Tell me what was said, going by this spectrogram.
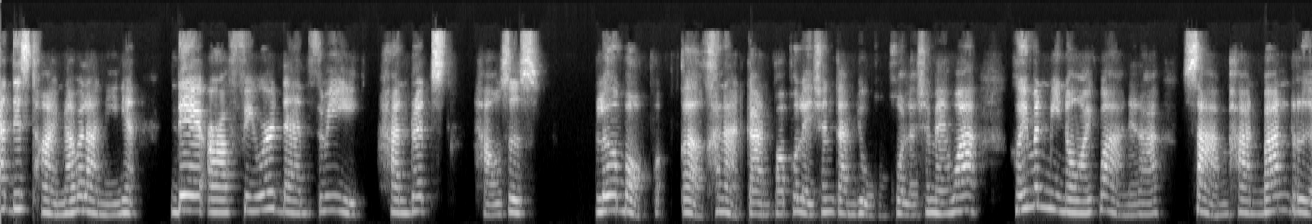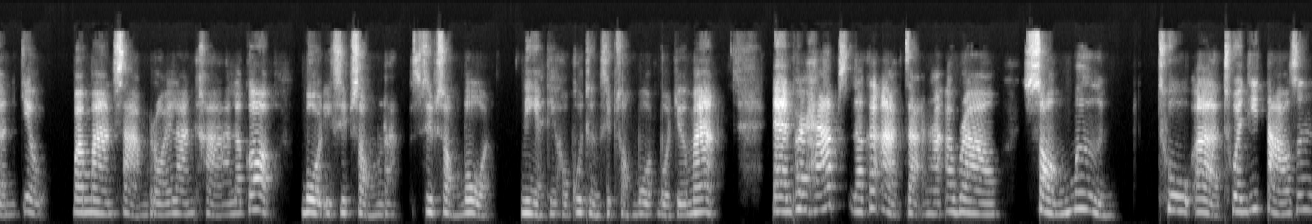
at this time ณเวลานี้เนี่ย there are fewer than 300 houses เริ่มบอกขนาดการ population การอยู่ของคนแล้วใช่ไหมว่า เฮ้ยมันมีน้อยกว่าเนี่ยนะสามพันบ้านเรือนเกี่ยวประมาณสามร้อยล้านค้า แล้วก็โบสถ์อีกสิบสองสิบสองโบสถ์นี่ไงที่เขาพูดถึงสิบสองโบสถ์โบสถ์เยอะมาก and perhaps แล้วก็อาจจะนะ around สองหมื่น to อ่า twenty thousand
